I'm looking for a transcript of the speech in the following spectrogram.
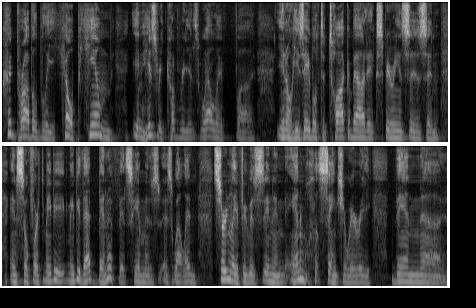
could probably help him in his recovery as well if uh, you know he's able to talk about experiences and and so forth. Maybe maybe that benefits him as as well. And certainly if he was in an animal sanctuary then uh,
